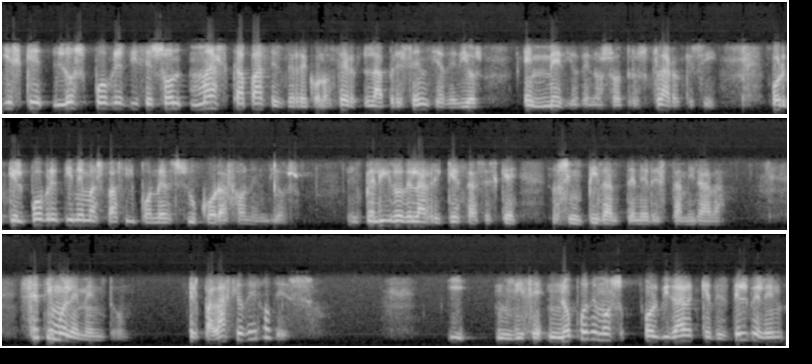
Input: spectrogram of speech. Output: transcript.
Y es que los pobres, dice, son más capaces de reconocer la presencia de Dios en medio de nosotros. Claro que sí, porque el pobre tiene más fácil poner su corazón en Dios. El peligro de las riquezas es que nos impidan tener esta mirada. Séptimo elemento, el palacio de Herodes. Y dice, no podemos olvidar que desde el Belén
